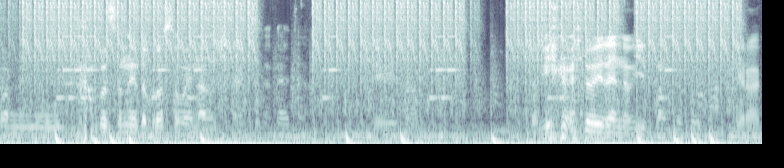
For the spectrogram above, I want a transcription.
Парни, ну... Пацаны, это просто война начинается Это, реально Вьетнам. Ирак.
